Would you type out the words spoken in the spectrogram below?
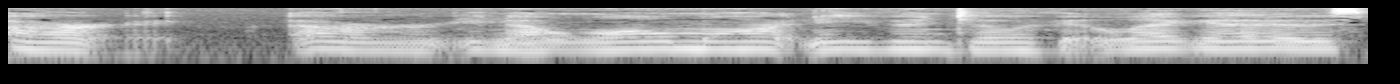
or or you know Walmart even to look at Legos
